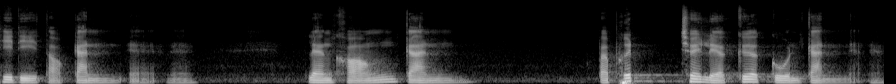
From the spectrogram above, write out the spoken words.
ที่ดีต่อกันนะเรื่องของการประพฤติช่วยเหลือเกื้อกูลกันเนี่ยนะ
